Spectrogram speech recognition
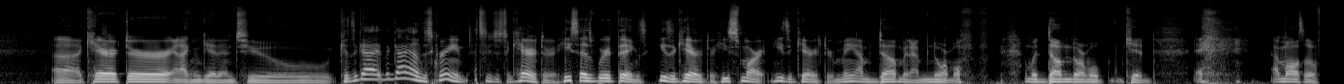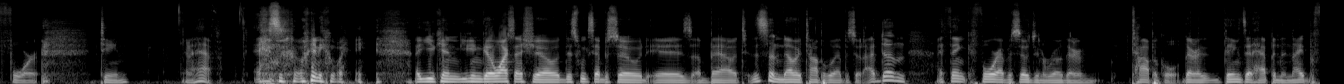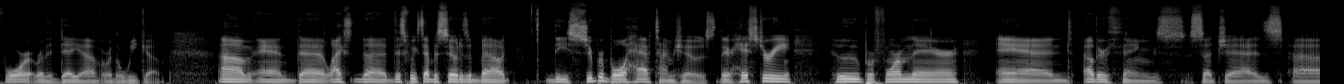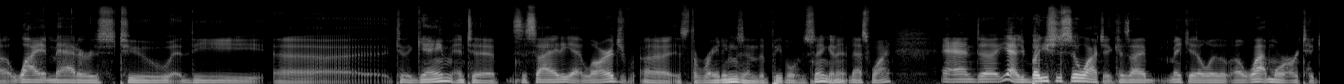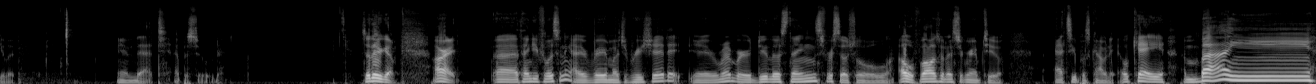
uh, character, and I can get into because the guy, the guy on the screen, that's just a character. He says weird things. He's a character. He's smart. He's a character. Me, I'm dumb and I'm normal. I'm a dumb normal kid. I'm also 14 and a half. And so anyway, uh, you can you can go watch that show. This week's episode is about this is another topical episode. I've done I think four episodes in a row that are topical that are things that happened the night before or the day of or the week of. Um, and uh, like the this week's episode is about the Super Bowl halftime shows, their history, who performed there, and other things such as uh, why it matters to the uh, to the game and to society at large. Uh, it's the ratings and the people who sing in it. That's why. And uh, yeah, but you should still watch it because I make it a little a lot more articulate in that episode. So there you go. All right. Uh, thank you for listening. I very much appreciate it. Remember, do those things for social. Oh, follow us on Instagram too, at C Plus Comedy. Okay, bye.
